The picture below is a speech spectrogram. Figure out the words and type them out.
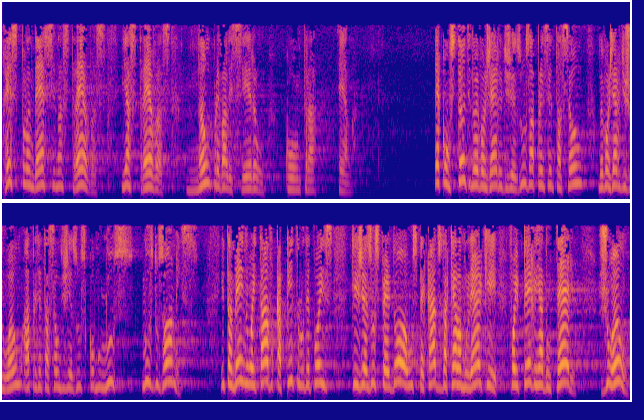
resplandece nas trevas, e as trevas não prevaleceram contra ela. É constante no Evangelho de Jesus a apresentação, no Evangelho de João, a apresentação de Jesus como luz, luz dos homens. E também no oitavo capítulo, depois que Jesus perdoa os pecados daquela mulher que foi pega em adultério, João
